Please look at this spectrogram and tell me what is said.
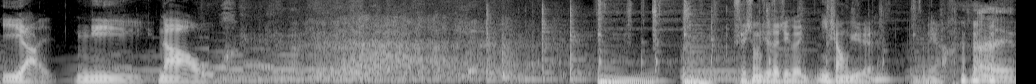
yar ni now。水兄觉得这个逆商语怎么样？呃，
